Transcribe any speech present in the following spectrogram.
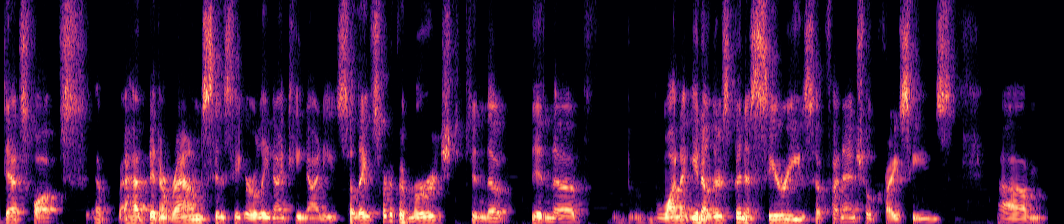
debt swaps have been around since the early 1990s. So they sort of emerged in the in the one. You know, there's been a series of financial crises um,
